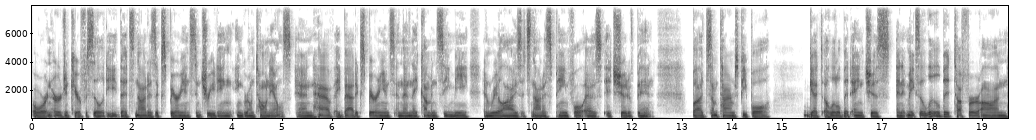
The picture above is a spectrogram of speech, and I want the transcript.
or an urgent care facility that's not as experienced in treating ingrown toenails and have a bad experience and then they come and see me and realize it's not as painful as it should have been. But sometimes people get a little bit anxious and it makes it a little bit tougher on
